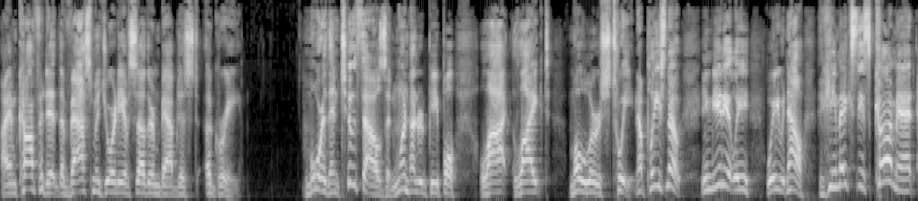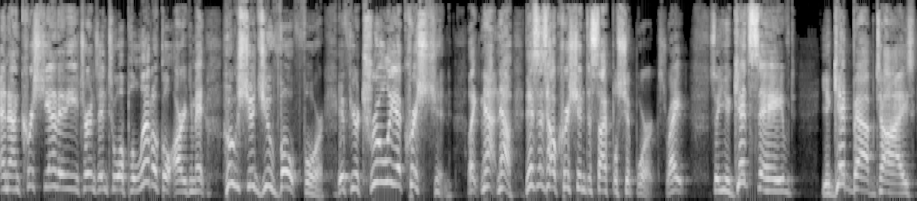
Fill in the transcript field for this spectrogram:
I am confident the vast majority of Southern Baptists agree. More than 2,100 people li- liked Mohler's tweet. Now, please note, immediately we, now he makes this comment and on Christianity he turns into a political argument. Who should you vote for? If you're truly a Christian, like now, now, this is how Christian discipleship works, right? So you get saved, you get baptized,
